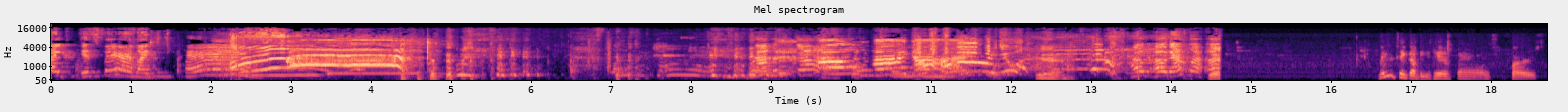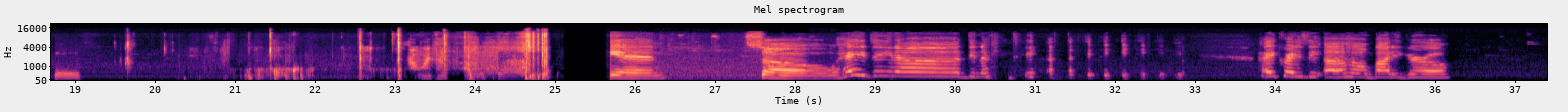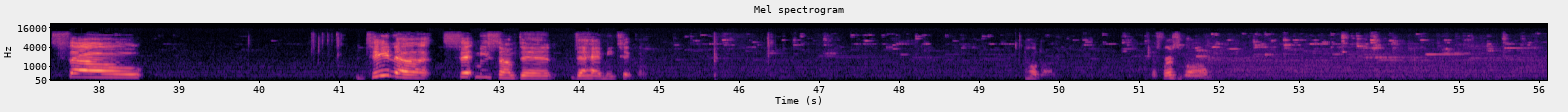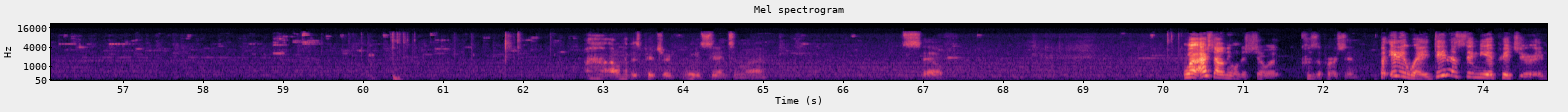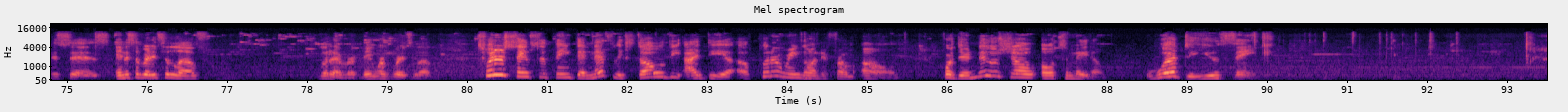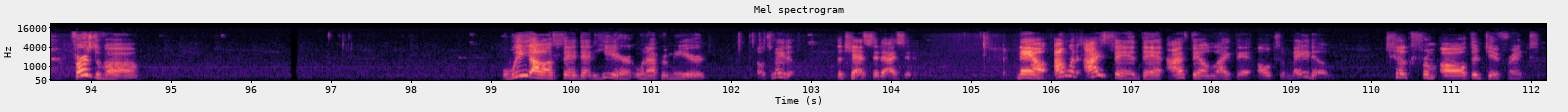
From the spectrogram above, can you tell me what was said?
like it's fair. Like, hey. oh my god! Yeah. Oh, oh, that's what. Oh. Yeah. Let me take out these headphones first, cause and so hey Dina, Dina, Dina. hey crazy uh homebody girl. So Dina sent me something that had me tickled. Hold on. First of all, I don't have this picture. Let me send it to myself. Well, actually, I don't want to show it because the person. But anyway, Dina sent me a picture and it says, and it's a ready to love. Whatever. They work ready to love. Twitter seems to think that Netflix stole the idea of put a ring on it from OWN for their new show Ultimatum. What do you think? First of all, we all said that here when I premiered Ultimatum. The chat said it, I said it. Now, I'm what I said that I felt like that Ultimatum took from all the different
